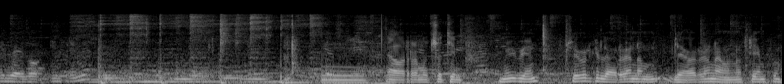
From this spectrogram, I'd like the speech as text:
y luego imprimir. Mm, ahorra mucho tiempo. Muy bien, sí, porque le ahorran, a, le ahorran a uno tiempo.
